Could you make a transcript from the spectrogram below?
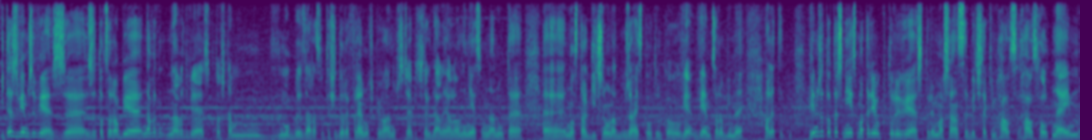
i też wiem, że wiesz, że, że to co robię, nawet, nawet wiesz, ktoś tam mógłby zaraz tutaj się do refrenów śpiewanych przyczepić i tak dalej, ale one nie są na nutę e, nostalgiczną, nadburzańską, tylko wiem, wiem co robimy, ale to, wiem, że to też nie jest materiał, który wiesz, który ma szansę być takim house, household name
